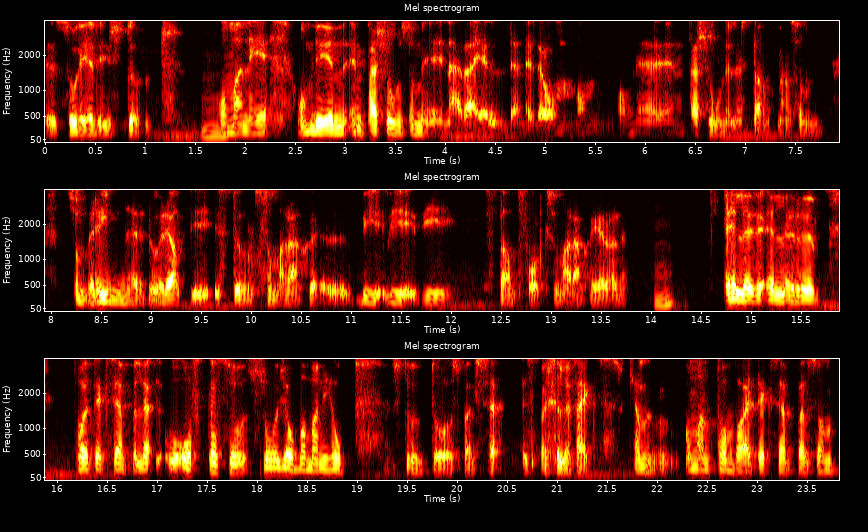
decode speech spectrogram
det, så är det ju stunt. Mm. Om, man är, om det är en, en person som är nära elden eller om, om, om det är en person eller en stuntman som, som brinner, då är det alltid stunt som arrangerar, vi, vi, vi stuntfolk som arrangerar det. Mm. Eller, eller ta ett exempel, och ofta så, så jobbar man ihop stunt och special, special effects. Kan, om man tar bara ett exempel som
